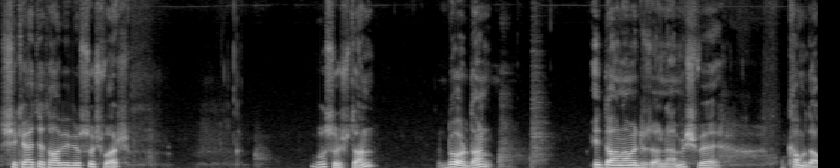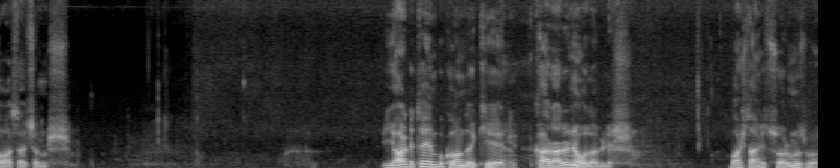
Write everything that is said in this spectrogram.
Şikayete tabi bir suç var. Bu suçtan doğrudan iddianame düzenlenmiş ve kamu davası açılmış. Yargıtay'ın bu konudaki kararı ne olabilir? Başlangıç sorumuz bu.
